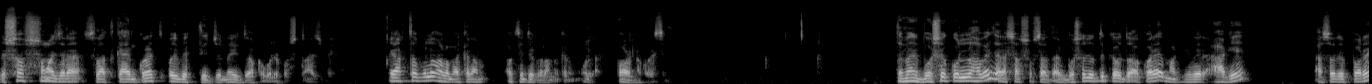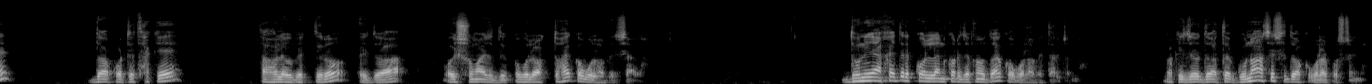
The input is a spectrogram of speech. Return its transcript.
সবসময় যারা সালাত কায়েম করে, ওই ব্যক্তির জন্য এই দোয়া কবলের প্রশ্ন আসবে। এই অর্থ অর্থগুলো আলম একরাম অচিন্তিক আলম একরাম বর্ণনা করেছেন। তার মানে বসে করলে হবে, যারা সব সালাত বসে যদি কেউ দোয়া করে, মাগরিবের আগে, আসরের পরে দোয়া করতে থাকে, তাহলে ওই ব্যক্তিরও ওই দোয়া ওই সময় যদি কবুল রক্ত হয়, কবুল হবে ইনশাআল্লাহ। দুনিয়া আখাইদের কল্যাণ করে যে কোনো দোয়া কবল হবে তার জন্য। বাকি যে দোয়াতে গুণা আছে, সে দোয়া কবুলার প্রশ্ন নেই।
